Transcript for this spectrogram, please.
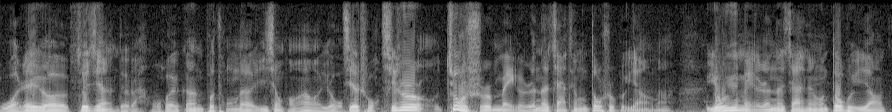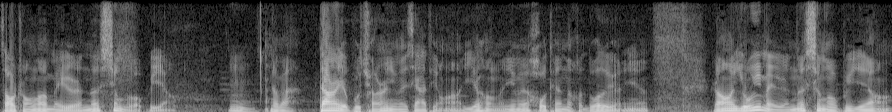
我这个最近对吧，我会跟不同的异性朋友有接触，其实就是每个人的家庭都是不一样的。由于每个人的家庭都不一样，造成了每个人的性格不一样，嗯，对吧？当然也不全是因为家庭啊，也可能因为后天的很多的原因。然后由于每个人的性格不一样，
